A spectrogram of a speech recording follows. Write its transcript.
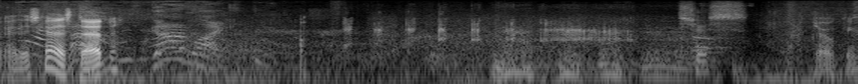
Okay, this guy is dead. Cheers. Joking.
